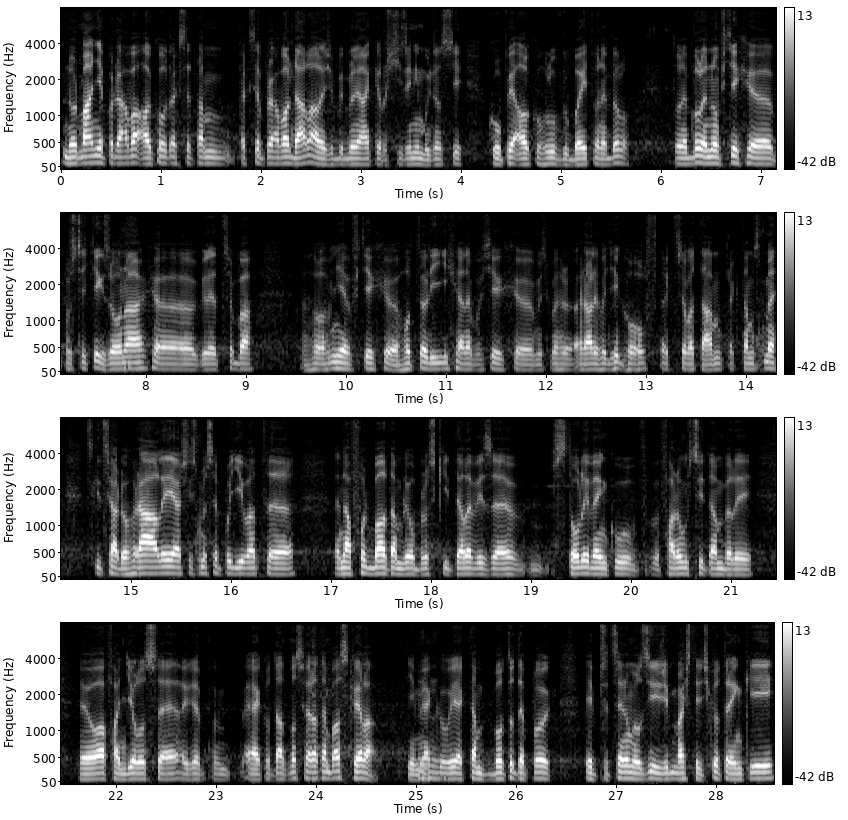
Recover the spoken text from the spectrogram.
normálně prodává alkohol, tak se tam tak se prodával dál, ale že by byly nějaké rozšířené možnosti koupě alkoholu v Dubaji, to nebylo. To nebylo jenom v těch, eh, prostě těch zónách, kde třeba hlavně v těch hotelích, nebo v těch, my jsme hráli hodně golf, tak třeba tam, tak tam jsme vždycky třeba dohráli a šli jsme se podívat eh, na fotbal, tam byly obrovské televize, stoly venku, fanoušci tam byli, jo, a fandilo se, takže jako ta atmosféra tam byla skvělá tím, mm-hmm. jako, jak tam bylo to teplo, je přece jenom rozdíl, že máš tričko, trenky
